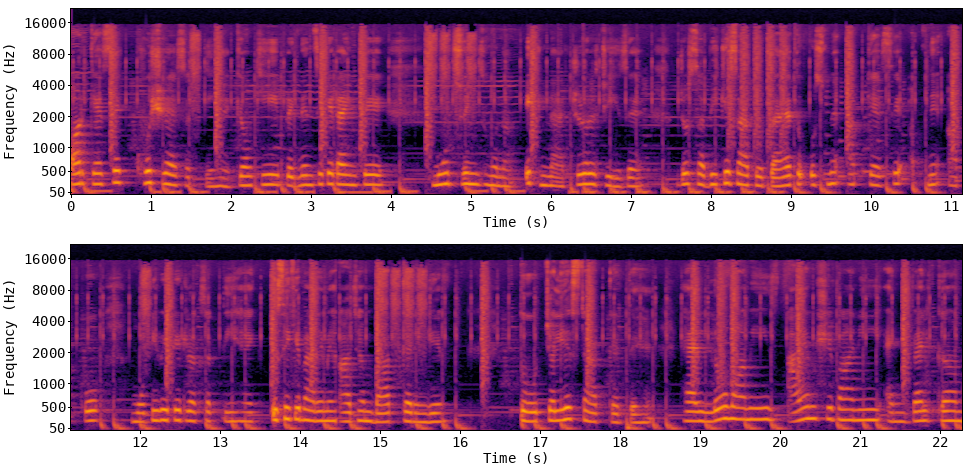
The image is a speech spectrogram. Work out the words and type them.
और कैसे खुश रह सकती हैं? क्योंकि प्रेगनेंसी के टाइम पे मूड स्विंग्स होना एक नेचुरल चीज़ है, जो सभी के साथ होता है तो उसमें आप कैसे अपने आप को मोटिवेटेड रख सकती हैं? उसी के बारे में आज हम बात करेंगे। तो चलिए स्टार्ट करते हैं। Hello mommies I am Shivani and welcome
